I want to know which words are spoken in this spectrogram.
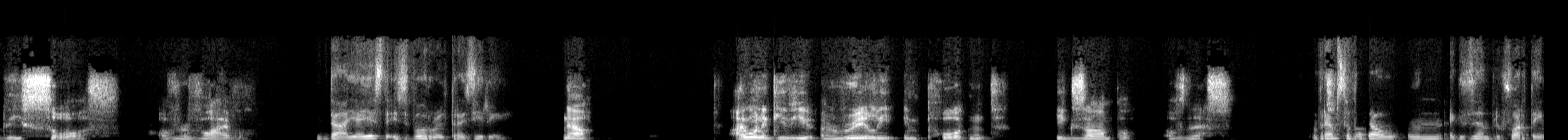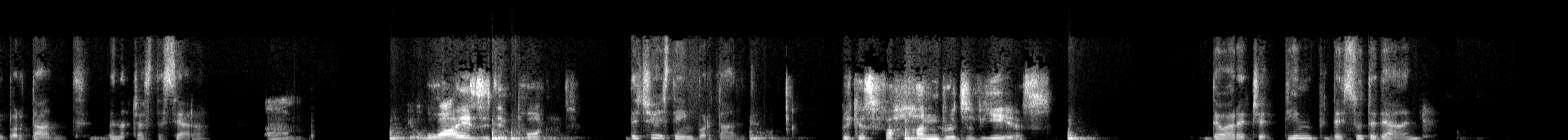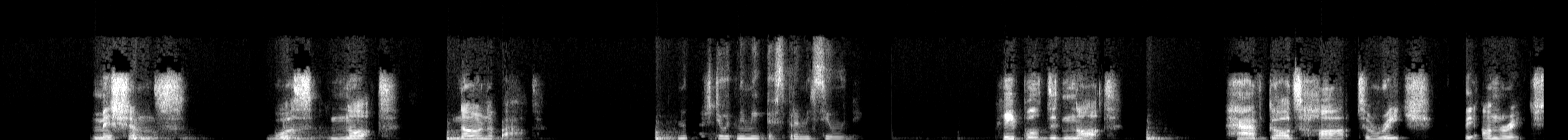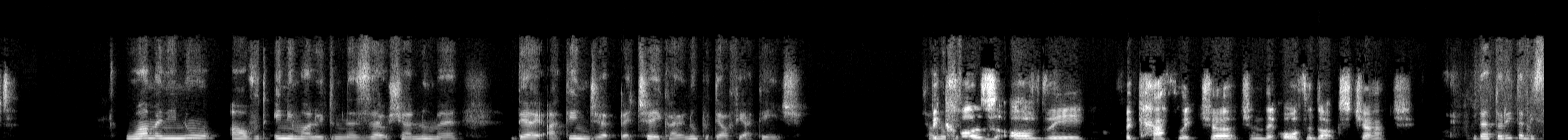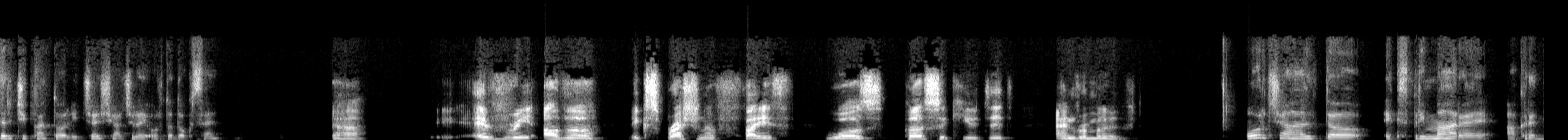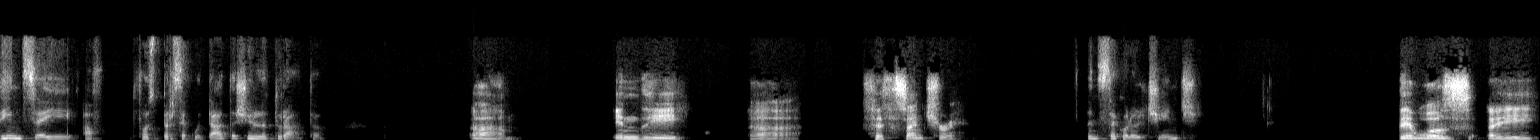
the source of revival. Da, ea este izvorul trezirii. Now, I want to give you a really important example of this. Vreau să vă dau un exemplu foarte important în această seară. Um, why is it important? De ce este important? Because for hundreds of years, Deoarece timp de sute de ani, missions was not known about. nu a știut nimic despre misiuni. People did not have God's heart to reach the unreached. Oamenii nu au avut inima lui Dumnezeu și anume de a atinge pe cei care nu puteau fi atinși. Sau nu puteau, because of the the Catholic Church and the Orthodox Church, datorită Bisericii Catolice și a celei ortodoxe, uh, every other expression of faith was persecuted and removed. orice altă exprimare a credinței a fost persecutată și înlăturată. Um, in the uh, fifth century, În secolul V, there was a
